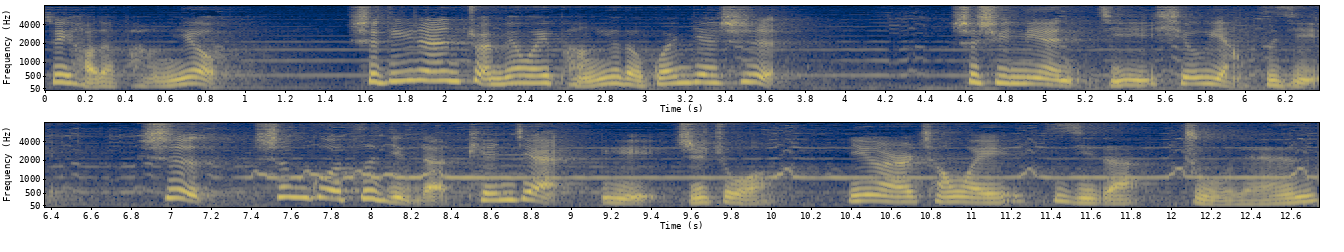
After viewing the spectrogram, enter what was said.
最好的朋友。使敌人转变为朋友的关键是，是训练及修养自己。是胜过自己的偏见与执着，因而成为自己的主人。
